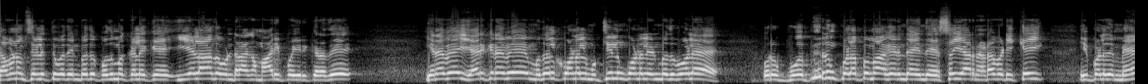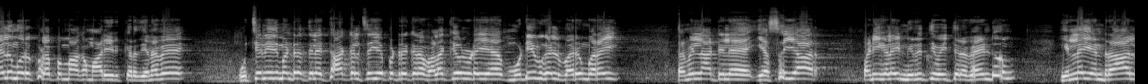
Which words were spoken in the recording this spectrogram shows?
கவனம் செலுத்துவது என்பது பொதுமக்களுக்கு இயலாத ஒன்றாக மாறிப்போயிருக்கிறது எனவே ஏற்கனவே முதல் கோணல் முற்றிலும் கோணல் என்பது போல ஒரு பொ- பெரும் குழப்பமாக இருந்த இந்த எஸ்ஐஆர் நடவடிக்கை இப்பொழுது மேலும் ஒரு குழப்பமாக மாறியிருக்கிறது. எனவே உச்சநீதிமன்றத்தில் தாக்கல் செய்யப்பட்டிருக்கிற வழக்குகளுடைய முடிவுகள் வரும் வரை தமிழ்நாட்டில் எஸ்ஐஆர் பணிகளை நிறுத்தி வைத்திட வேண்டும். இல்லை என்றால்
